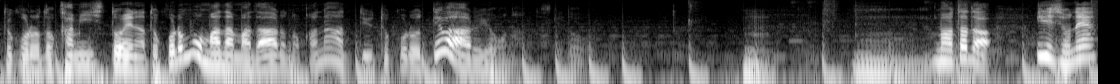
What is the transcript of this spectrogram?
ところと紙一重なところもまだまだあるのかなっていうところではあるようなんですけど。うんうん。まあ、ただ、いいですよね。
